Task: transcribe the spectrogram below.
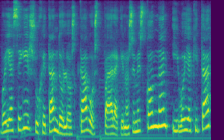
Voy a seguir sujetando los cabos para que no se me escondan y voy a quitar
